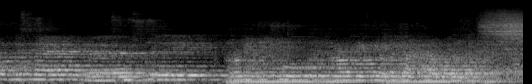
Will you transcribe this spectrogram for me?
teď bychom eh, spustili prohlídku chronologického začátku autobusu.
